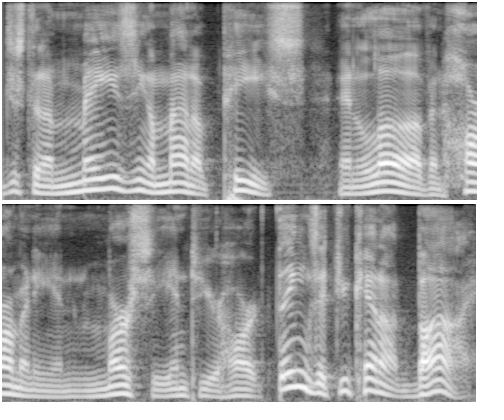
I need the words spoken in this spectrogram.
just an amazing amount of peace and love and harmony and mercy into your heart. Things that you cannot buy,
